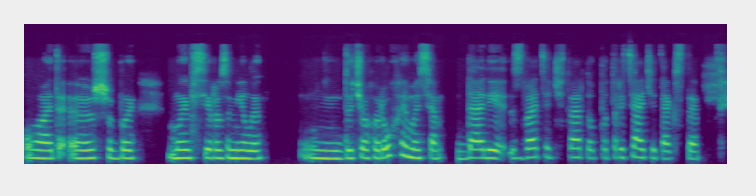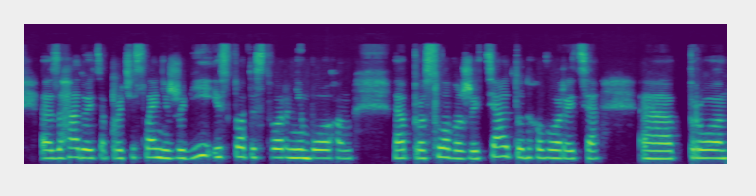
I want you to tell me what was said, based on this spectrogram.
от, щоб ми всі розуміли, до чого рухаємося. Далі з 24 по 30 тексти згадується про численні живі істоти, створені Богом, про слово життя тут говориться, про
